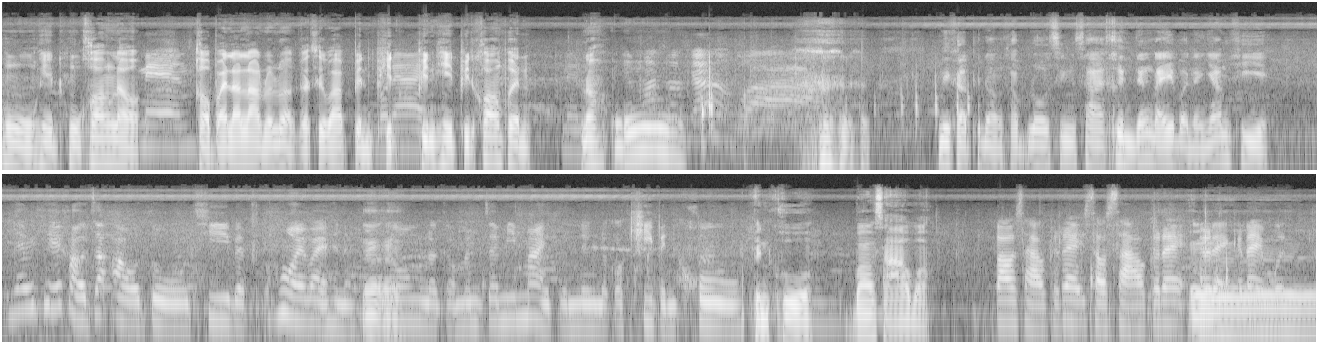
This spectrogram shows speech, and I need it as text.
ฮู้เฮ็ดฮู้คล้องแล้วแม่นเข้าไปละลาบละลวดก็ถือว่าเป็นพิษบ่ได้ พินหิดพิษคล้องเพิ่นแม่นเนาะโอ้ นี่ครับพี่น้องครับโลซิงซาขึ้นจังไดบ่เนี่ยย่ํทียังที่เขาจะเอาตัวที่แบบห้อยไว้หั่นน่ะเออเออ ลงแล้วก็มันจะมีไม้ตัวหนึงแล้วก็ขี่เป็นคูเป็นครูอืมบ่าวสาวบ่ บ่าวสาวก็ได้สาวๆก็ได้อะไรก็ได้หมดเออ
